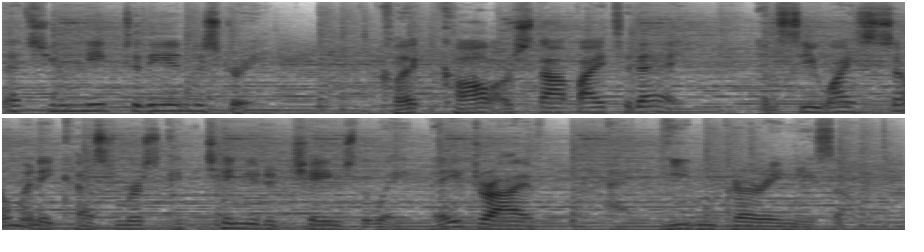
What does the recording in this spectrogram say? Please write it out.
that's unique to the industry. Click, call, or stop by today and see why so many customers continue to change the way they drive at Eden Prairie Nissan.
